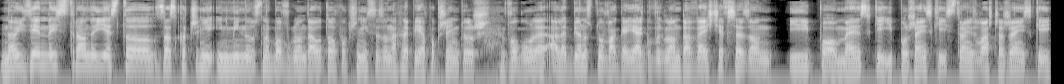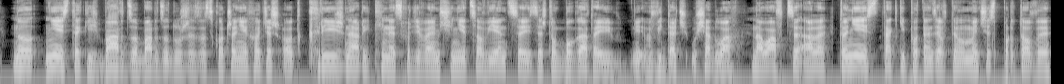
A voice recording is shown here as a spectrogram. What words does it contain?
No i z jednej strony jest to zaskoczenie in minus, no bo wyglądało to w poprzednich sezonach lepiej, a w poprzednim to już w ogóle, ale biorąc pod uwagę jak wygląda wejście w sezon i po męskiej i po żeńskiej stronie, zwłaszcza żeńskiej, no nie jest to jakieś bardzo, bardzo duże zaskoczenie, chociaż od Krishna i Kine spodziewałem się nieco więcej, zresztą bogatej widać usiadła na ławce, ale to nie jest taki potencjał w tym momencie sportowy,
